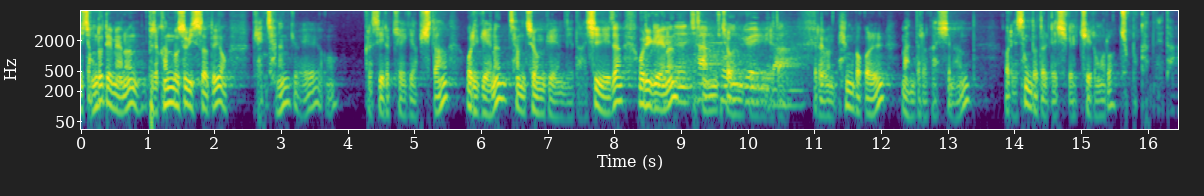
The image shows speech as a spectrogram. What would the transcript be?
이 정도 되면은 부족한 모습이 있어도요. 괜찮은 교회예요. 그래서 이렇게 얘기합시다. 우리 교회는 참 좋은 교회입니다. 시작. 우리 교회는 참 좋은 교회입니다. 여러분 행복을 만들어 가시는 우리 성도들 되시길 주이름으로 축복합니다.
